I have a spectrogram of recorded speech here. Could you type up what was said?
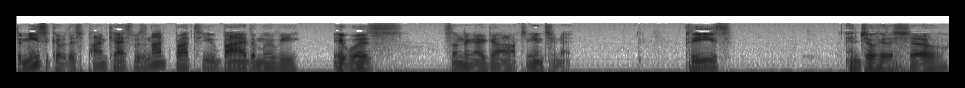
The music of this podcast was not brought to you by the movie. It was something I got off the internet. Please enjoy the show.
